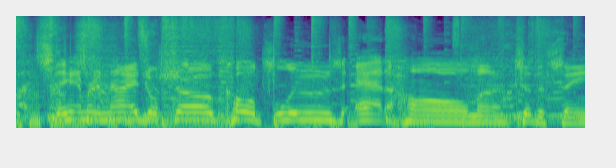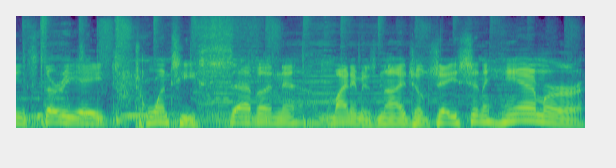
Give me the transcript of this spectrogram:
The Hammer and Nigel Show. Colts lose at home to the Saints 38 27. My name is Nigel Jason Hammer,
